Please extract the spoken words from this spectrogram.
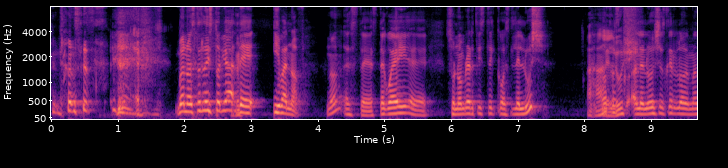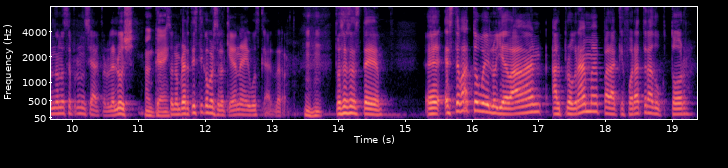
Entonces, bueno, esta es la historia de Ivanov, ¿no? Este, este güey, eh, su nombre artístico es Lelouch. Ajá. Lelouch. Lelouch, es que lo demás no lo sé pronunciar, pero Lelouch. Ok. Su nombre artístico, por si lo quieren ahí buscar de rato. Ujú. Entonces, este, eh, este vato, güey, lo llevaban al programa para que fuera traductor,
